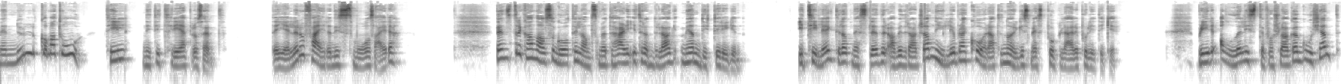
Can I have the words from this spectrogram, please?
med 0,2 til 93% Det gjelder å feire de små seire. Venstre kan altså gå til landsmøtehelg i Trøndelag med en dytt i ryggen. I tillegg til at nestleder Abid Raja nylig blei kåra til Norges mest populære politiker. Blir alle listeforslaga godkjent,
